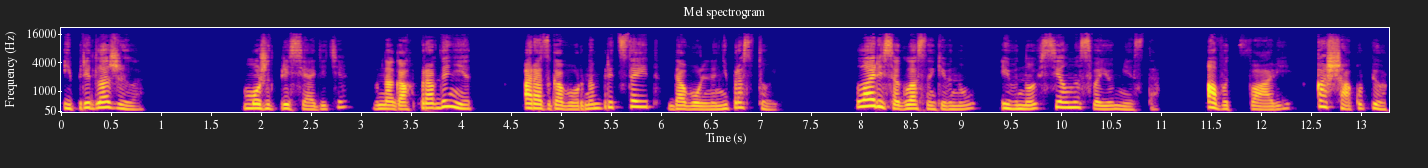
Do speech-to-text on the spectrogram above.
и предложила. «Может, присядете? В ногах, правда, нет, а разговор нам предстоит довольно непростой». Ларри согласно кивнул и вновь сел на свое место. А вот Фави кошак упер.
